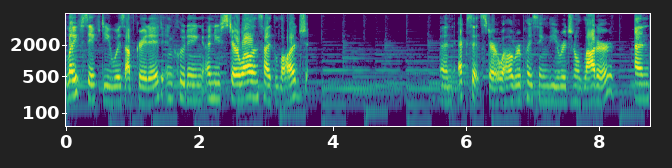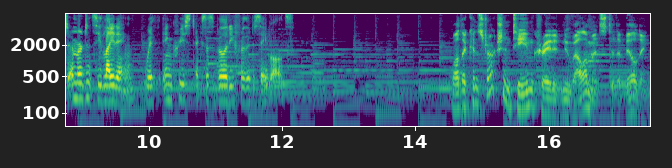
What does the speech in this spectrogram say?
Life safety was upgraded, including a new stairwell inside the lodge, an exit stairwell replacing the original ladder and emergency lighting with increased accessibility for the disabled. While the construction team created new elements to the building,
